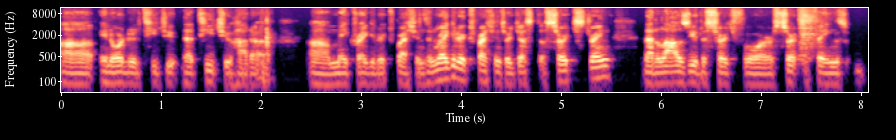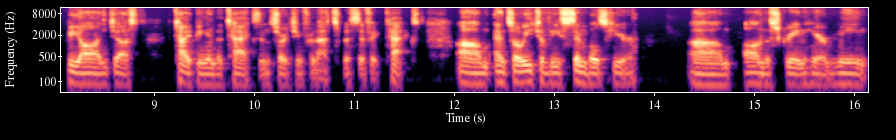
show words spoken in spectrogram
uh, in order to teach you that teach you how to uh, make regular expressions. And regular expressions are just a search string that allows you to search for certain things beyond just typing in the text and searching for that specific text. Um, and so each of these symbols here um, on the screen here mean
